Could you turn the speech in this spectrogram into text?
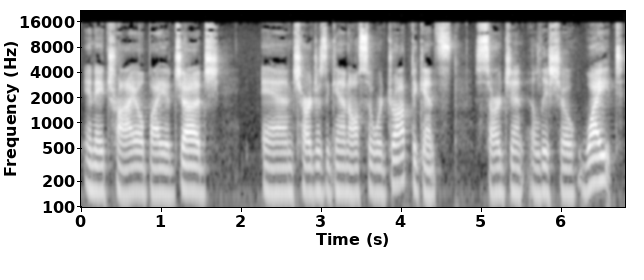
in a trial by a judge, and charges again also were dropped against Sergeant Alicia White,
